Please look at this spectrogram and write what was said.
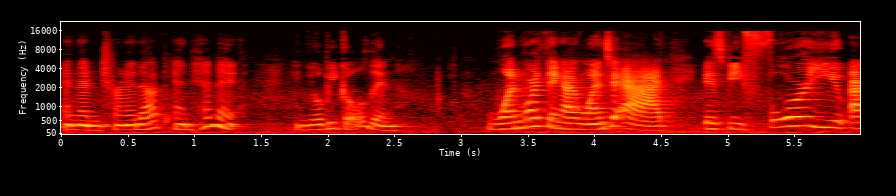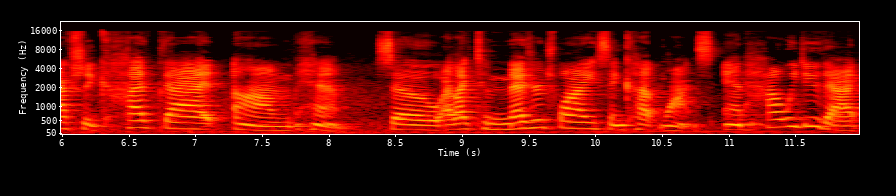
and then turn it up and hem it and you'll be golden. One more thing I wanted to add is before you actually cut that um, hem, so I like to measure twice and cut once. And how we do that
